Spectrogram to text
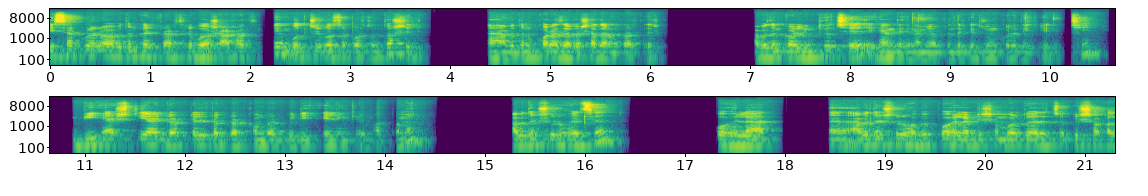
এই সার্কুলারও আবেদনকারী প্রার্থীর বয়স আঠারো থেকে বত্রিশ বছর পর্যন্ত আবেদন করা যাবে সাধারণ প্রার্থীর। আবেদন করার লিঙ্কটি হচ্ছে, এখানে দেখেন আমি আপনাদেরকে জুম করে দেখিয়ে দিচ্ছি। BSTI dot Teletalk dot com dot BD এই লিঙ্কের মাধ্যমে আবেদন শুরু হয়েছে। পহেলা আবেদন শুরু হবে পহেলা ডিসেম্বর দু হাজার চব্বিশ সকাল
